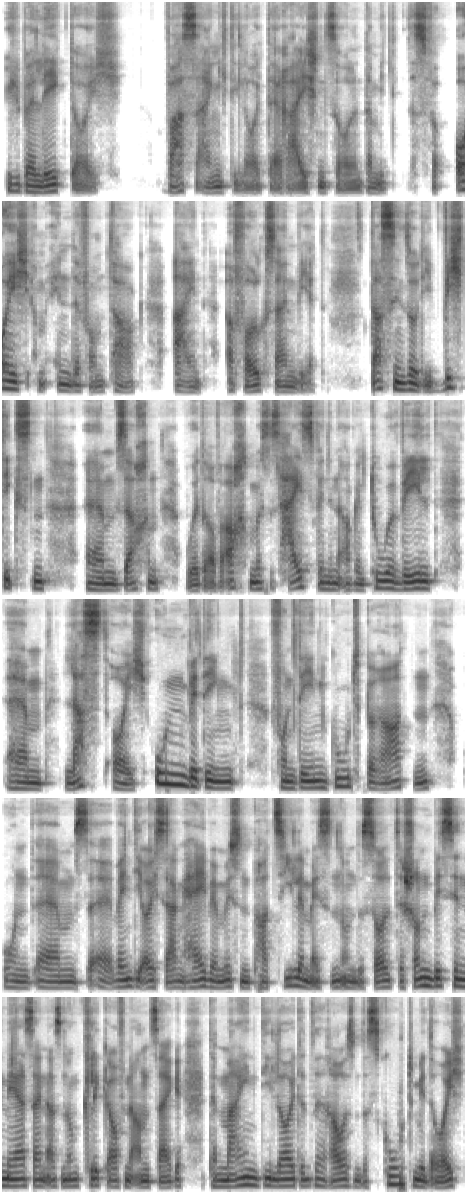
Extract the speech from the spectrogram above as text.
überlegt euch, was eigentlich die Leute erreichen sollen, damit das für euch am Ende vom Tag ein Erfolg sein wird. Das sind so die wichtigsten ähm, Sachen, wo ihr darauf achten müsst. Das heißt, wenn ihr eine Agentur wählt, ähm, lasst euch unbedingt von denen gut beraten. Und ähm, äh, wenn die euch sagen, hey, wir müssen ein paar Ziele messen und es sollte schon ein bisschen mehr sein als nur ein Klick auf eine Anzeige, dann meinen die Leute draußen das gut mit euch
